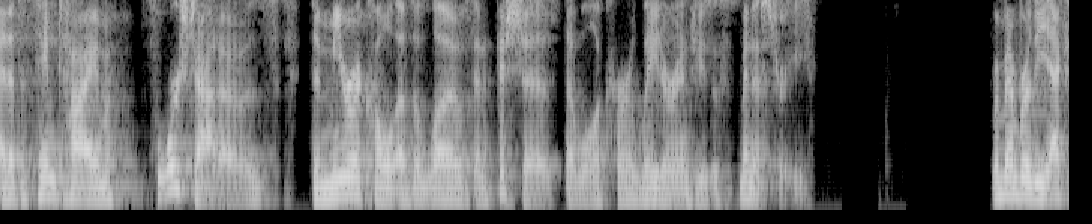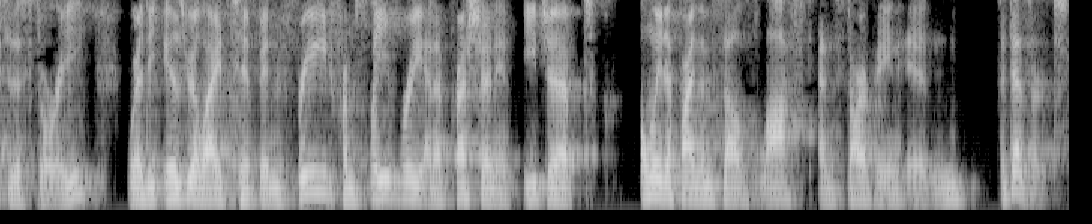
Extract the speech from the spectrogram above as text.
and at the same time foreshadows the miracle of the loaves and fishes that will occur later in Jesus' ministry. Remember the Exodus story, where the Israelites have been freed from slavery and oppression in Egypt, only to find themselves lost and starving in the desert.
